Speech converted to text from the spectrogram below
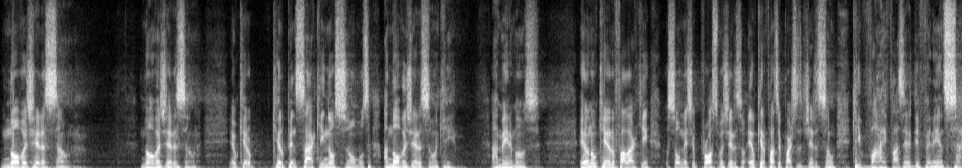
Nova geração nova geração. Eu quero, quero pensar que nós somos a nova geração aqui. Amém, irmãos? Eu não quero falar que somente a próxima geração. Eu quero fazer parte da geração que vai fazer diferença.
